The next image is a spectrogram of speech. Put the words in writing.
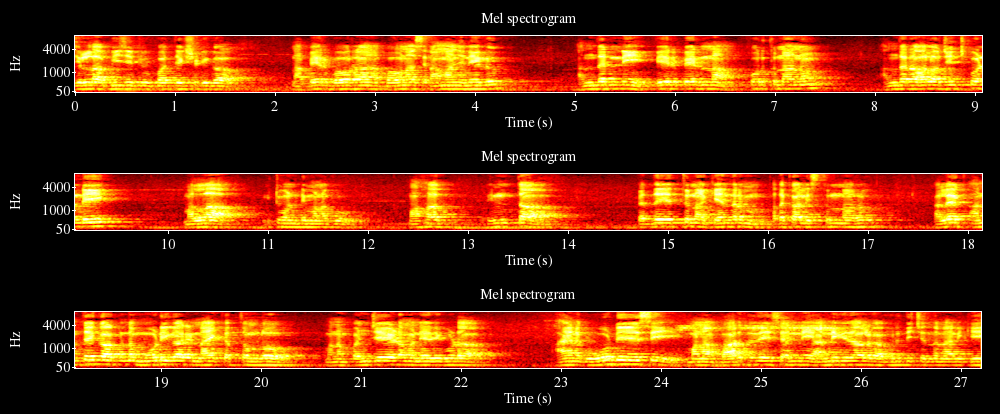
జిల్లా బీజేపీ ఉపాధ్యక్షుడిగా నా పేరు భవరా భవనాసి రామాంజనేయులు. అందరినీ పేరు పేరున కోరుతున్నాను. అందరూ ఆలోచించుకోండి. మళ్ళా ఇటువంటి మనకు మహా ఇంత పెద్ద ఎత్తున కేంద్రం పథకాలు ఇస్తున్నారు. అలే అంతేకాకుండా మోడీ గారి నాయకత్వంలో మనం పనిచేయడం అనేది కూడా ఆయనకు ఓటు వేసి మన భారతదేశాన్ని అన్ని విధాలుగా అభివృద్ధి చెందడానికి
